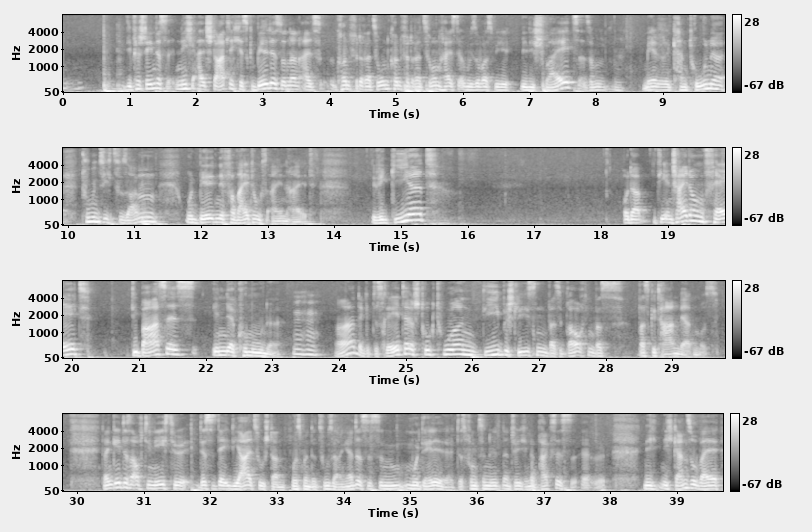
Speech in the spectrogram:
die verstehen das nicht als staatliches Gebilde, sondern als Konföderation. Konföderation heißt irgendwie sowas wie, wie die Schweiz, also mehrere Kantone tun sich zusammen und bilden eine Verwaltungseinheit. Regiert oder die Entscheidung fällt die Basis in der Kommune. Mhm. Ja, da gibt es Rätestrukturen, die beschließen, was sie brauchen, was, was getan werden muss. Dann geht es auf die nächste Höhe. Das ist der Idealzustand, muss man dazu sagen. Ja, das ist ein Modell. Das funktioniert natürlich in der Praxis äh, nicht, nicht ganz so, weil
